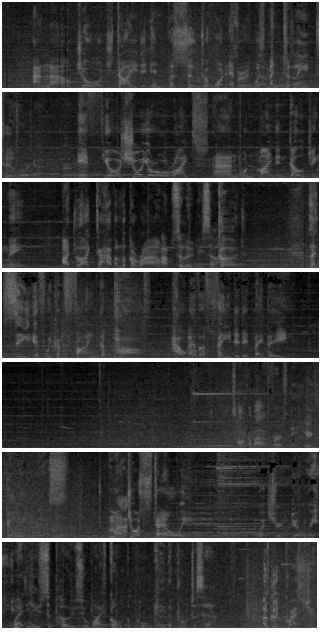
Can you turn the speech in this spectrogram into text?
and now George, died in pursuit of whatever it was meant to lead to. George got murdered. If you're sure you're all right and wouldn't mind indulging me, I'd like to have a look around. Absolutely, sir. Good. Let's see if we can find a path, however faded it may be. Talk about a first date. You're doing this. Mind your step. Knowing what you're doing. Where do you suppose your wife got the port key that brought us here? A good question.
